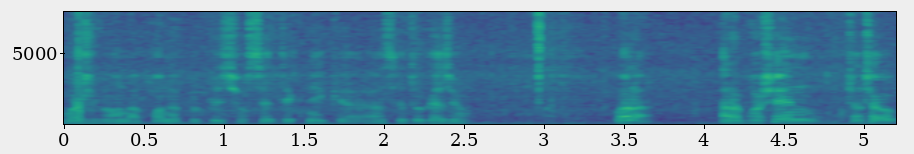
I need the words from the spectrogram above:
moi je vais en apprendre un peu plus sur cette technique euh, à cette occasion. Voilà, à la prochaine. Ciao ciao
